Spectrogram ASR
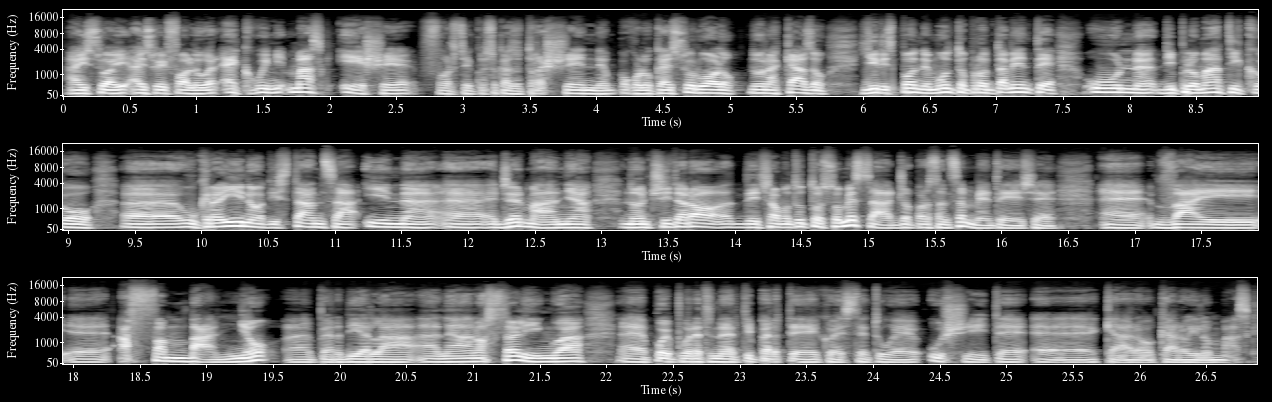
ai suoi, ai suoi, follower. Ecco, quindi Musk esce, forse in questo caso trascende un po' quello che è il suo ruolo, non a caso gli risponde molto prontamente un diplomatico eh, ucraino di stanza in eh, Germania. Non citerò, diciamo, tutto il suo messaggio, però sostanzialmente dice eh, vai eh, a fambagno, eh, per dirla nella nostra lingua, eh, puoi pure tenerti per te queste tue uscite, caro, caro Elon Musk.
